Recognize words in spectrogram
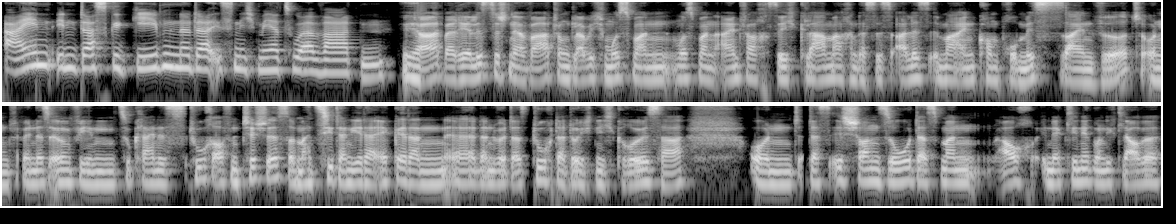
ein in das Gegebene, da ist nicht mehr zu erwarten. Ja, bei realistischen Erwartungen, glaube ich, muss man, muss man einfach sich klar machen, dass es alles immer ein Kompromiss sein wird. Und wenn das irgendwie ein zu kleines Tuch auf dem Tisch ist und man zieht an jeder Ecke, dann, äh, dann wird das Tuch dadurch nicht größer. Und das ist schon so, dass man auch in der Klinik und ich glaube,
